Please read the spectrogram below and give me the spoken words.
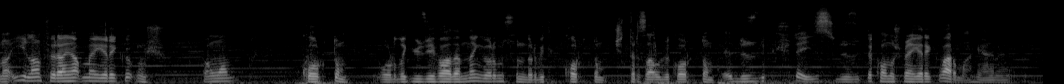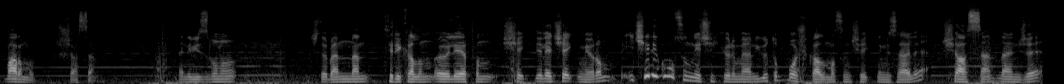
Na iyi lan fren yapmaya gerek yokmuş. Tamam. Korktum. Oradaki yüz ifademden görmüşsündür. Bir tık korktum. Çıtırsal bir korktum. E, düzlükteyiz. Düzlükte konuşmaya gerek var mı? Yani var mı şahsen? Hani biz bunu işte benden trik alın öyle yapın şekliyle çekmiyorum. İçerik olsun diye çekiyorum yani. YouTube boş kalmasın şekli misali. Şahsen bence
